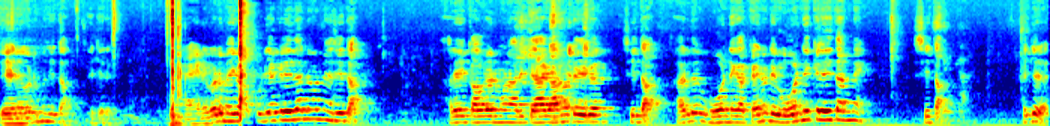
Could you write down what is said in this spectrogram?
පේනකොටම හිතා. එච්චරයි. ඇහෙනකොට මේක අප්පුඩියක් කියලා දන්න ඕනේ සිතා. අර ඒ කවුරුහරි මොනාරි කෑ ගන්නකොට ඒක සිතා. හරිද? ෆෝන් එකක් ඇහෙනකොට ඒක ෆෝන් එක කියලා හිතන්නේ සිතා. එච්චරයි.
